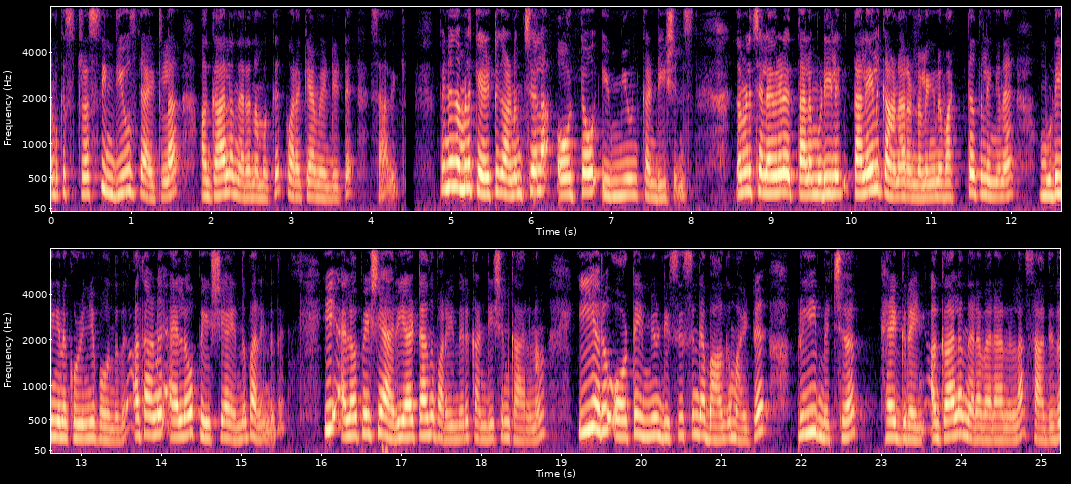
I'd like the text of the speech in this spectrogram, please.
നമുക്ക് സ്ട്രെസ് ഇൻഡ്യൂസ്ഡ് ആയിട്ടുള്ള അകാല നിര നമുക്ക് കുറയ്ക്കാൻ വേണ്ടിയിട്ട് സാധിക്കും. പിന്നെ നമ്മൾ കേട്ട് കാണും ചില ഓട്ടോ ഇമ്മ്യൂൺ കണ്ടീഷൻസ് നമ്മൾ ചിലവരുടെ തലമുടിയിൽ തലയിൽ കാണാറുണ്ടല്ലോ ഇങ്ങനെ വട്ടത്തിൽ ഇങ്ങനെ മുടി ഇങ്ങനെ കൊഴിഞ്ഞു പോകുന്നത്. അതാണ് എലോപേഷ്യ എന്ന് പറയുന്നത്. ഈ അലോപേഷ്യ അരിയാട്ട എന്ന് പറയുന്ന ഒരു കണ്ടീഷൻ കാരണം ഈ ഒരു ഓട്ടോ ഇമ്മ്യൂൺ ഡിസീസിന്റെ ഭാഗമായിട്ട് പ്രീ മെച്ചർ ഹെയർ ഗ്രെയിൻ അകാല നിര വരാനുള്ള സാധ്യത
